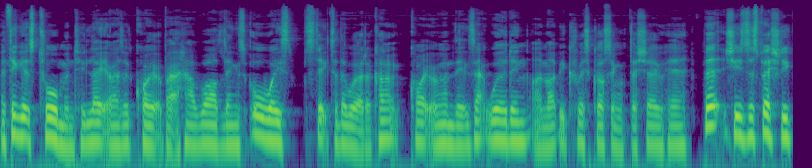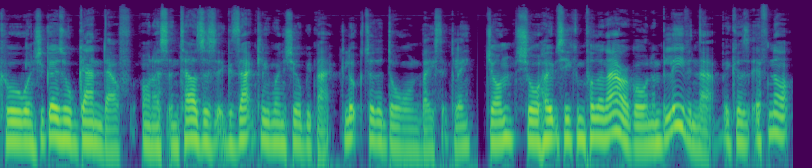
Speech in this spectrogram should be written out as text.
I think it's Tormund who later has a quote about how wildlings always stick to their word. I can't quite remember the exact wording, I might be crisscrossing with the show here, but she's especially cool when she goes all Gandalf on us and tells us exactly when she'll be back. Look to the dawn, basically. Jon sure hopes he can pull an Aragorn and believe in that, because if not,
